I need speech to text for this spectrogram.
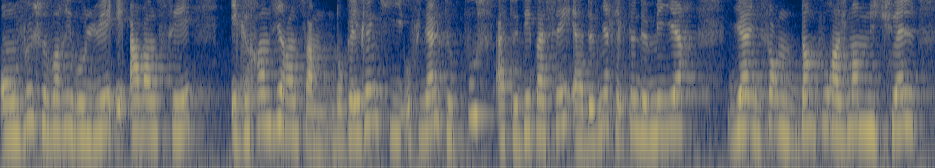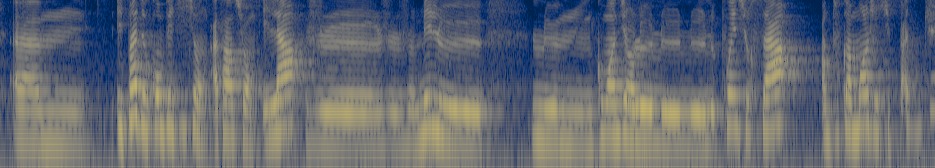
on veut se voir évoluer et avancer et grandir ensemble. Donc quelqu'un qui au final te pousse à te dépasser et à devenir quelqu'un de meilleur. Il y a une forme d'encouragement mutuel euh, et pas de compétition. Attention. Et là, je, je, mets le, le comment dire le, le, le point sur ça en tout cas, moi, je suis pas du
